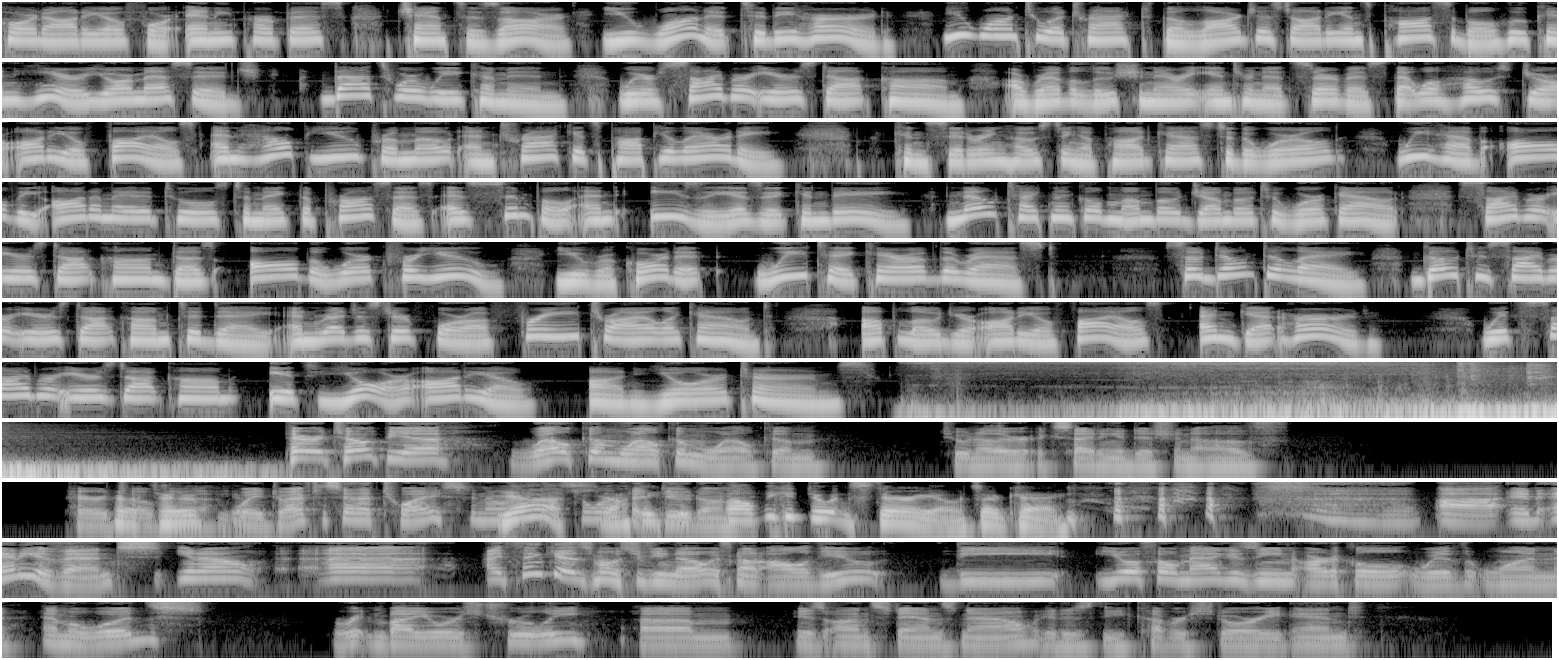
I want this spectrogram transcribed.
record audio for any purpose, chances are you want it to be heard. You want to attract the largest audience possible who can hear your message. That's where we come in. We're cyberears.com, a revolutionary internet service that will host your audio files and help you promote and track its popularity. Considering hosting a podcast to the world? We have all the automated tools to make the process as simple and easy as it can be. No technical mumbo jumbo to work out. CyberEars.com does all the work for you. You record it, we take care of the rest. So don't delay. Go to cyberears.com today and register for a free trial account. Upload your audio files and get heard. With cyberears.com, it's your audio on your terms. Paratopia, welcome, welcome, welcome to another exciting edition of Paratopia. Paratopia. Wait, do I have to say that twice in order for Yes, to work? I, think do, you- don't Well, I? we can do it in stereo. It's okay. Uh, in any event, you know, uh, I think as most of you know, if not all of you, the UFO magazine article with one Emma Woods, written by yours truly, um, is on stands now. It is the cover story, and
